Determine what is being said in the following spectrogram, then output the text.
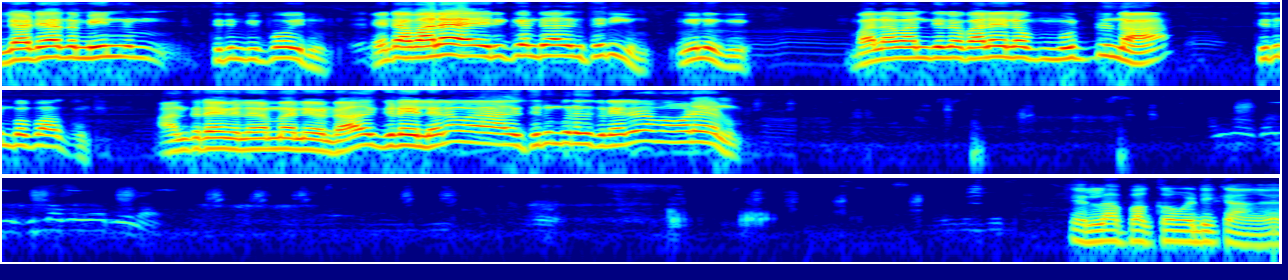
இல்லாட்டி அந்த மீன் திரும்பி போயிடும். ஏன்டா வலை இருக்குன்றது அதுக்கு தெரியும் மீனுக்கு. வலை வந்து வலையில் முட்டுனா திரும்ப பார்க்கும். அந்த டைமில் நம்ம என்ன அதுக்கு இடையில நம்ம அது திரும்புறதுக்கு இடையில நம்ம வளையணும் எல்லா பக்கம் வெடிக்காங்க.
